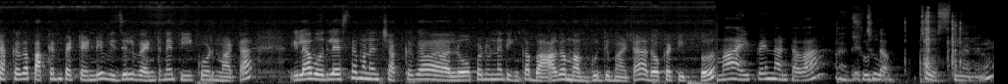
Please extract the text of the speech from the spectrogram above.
చక్కగా పక్కన పెట్టండి. విజిల్ వెంటనే తీయకూడదన్నమాట. ఇలా వదిలేస్తే మనం చక్కగా లోపల ఉన్నది ఇంకా బాగా మగ్గుద్ది మాట అదొక టిప్. మా అయిపోయిందంటవా? చూద్దాం. చూస్తున్నాను.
